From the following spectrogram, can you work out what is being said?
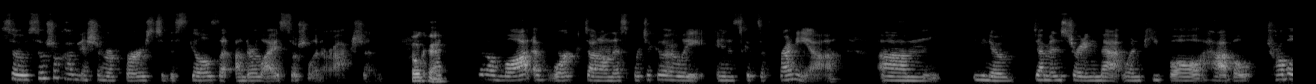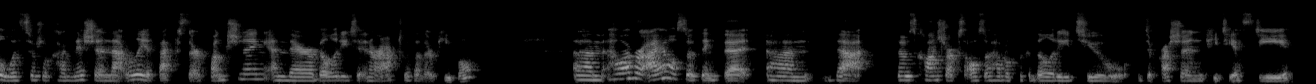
So social cognition refers to the skills that underlie social interaction. Okay. And a lot of work done on this particularly in schizophrenia um, you know, demonstrating that when people have a, trouble with social cognition, that really affects their functioning and their ability to interact with other people. Um, however, I also think that um, that those constructs also have applicability to depression, PTSD,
